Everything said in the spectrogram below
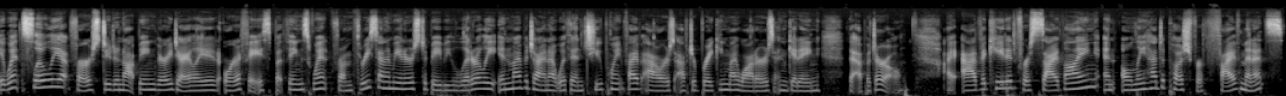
It went slowly at first due to not being very dilated or effaced, but things went from three centimeters to baby literally in my vagina within 2.5 hours after breaking my waters and getting the epidural. I advocated for side lying and only had to push for five minutes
